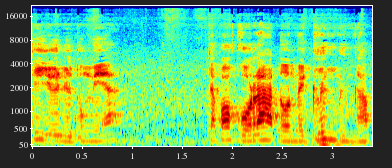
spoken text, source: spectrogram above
ที่ยืนอยู่ตรงนี้เฉพาะโคราชโดนไปครึ่งหนึ่งครับ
